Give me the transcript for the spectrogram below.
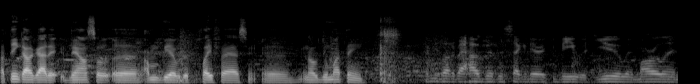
I think I got it down, so uh, I'm gonna be able to play fast and uh, you know do my thing. Have you thought about how good the secondary could be with you and Marlon,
